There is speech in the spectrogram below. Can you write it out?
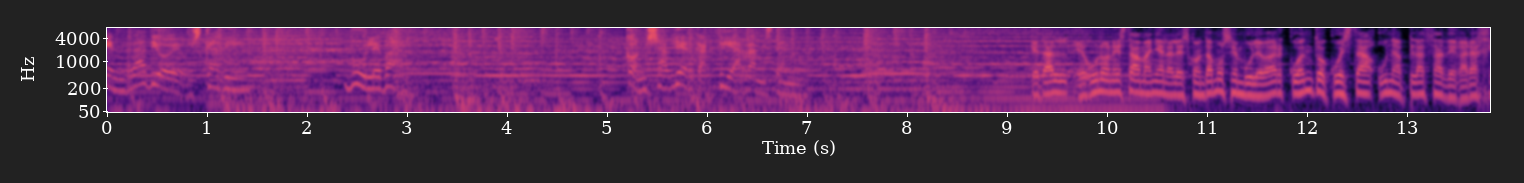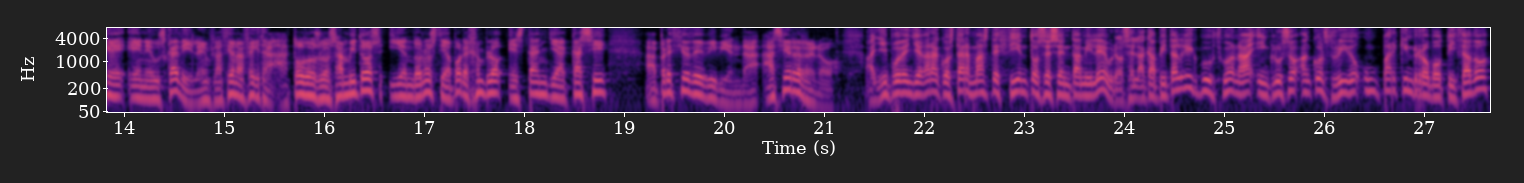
En Radio Euskadi, Boulevard. Con Xavier García Ramsten. ¿Qué tal? Egunon, esta mañana les contamos en Boulevard cuánto cuesta una plaza de garaje en Euskadi. La inflación afecta a todos los ámbitos y en Donostia, por ejemplo, están ya casi a precio de vivienda. Así Herrero. Allí pueden llegar a costar más de 160.000 euros. En la capital guipuzcoana incluso han construido un parking robotizado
